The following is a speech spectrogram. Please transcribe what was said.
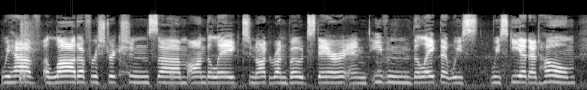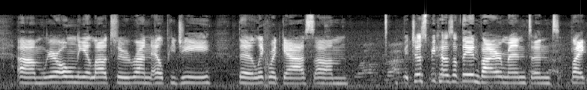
we have a lot of restrictions um, on the lake to not run boats there, and even the lake that we we ski at at home, um, we're only allowed to run LPG, the liquid gas. Just because of the environment and like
